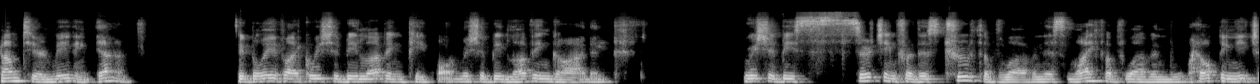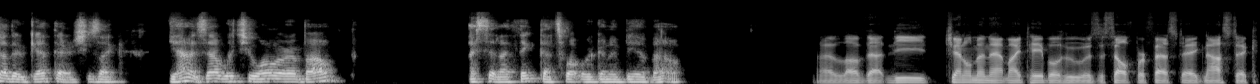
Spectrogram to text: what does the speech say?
come to your meeting? Yeah, we believe like we should be loving people and we should be loving God and we should be searching for this truth of love and this life of love and helping each other get there. And she's like, Yeah, is that what you all are about? I said, I think that's what we're going to be about. I love that. The gentleman at my table who was a self professed agnostic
